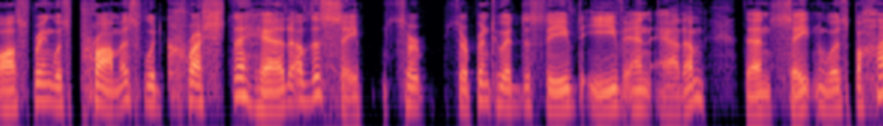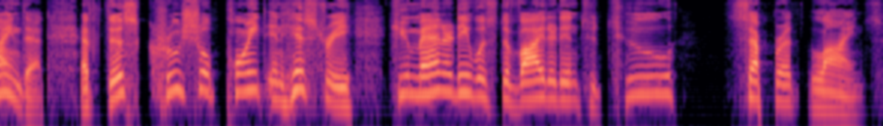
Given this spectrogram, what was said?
offspring was promised would crush the head of the serpent who had deceived Eve and Adam. Then Satan was behind that. At this crucial point in history, humanity was divided into two separate lines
